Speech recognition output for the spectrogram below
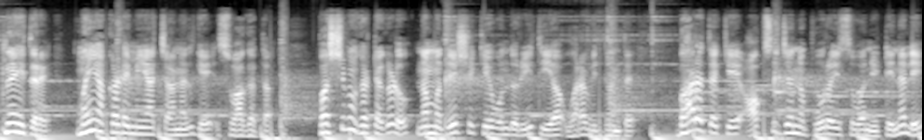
ಸ್ನೇಹಿತರೆ, ಮೈ ಅಕಾಡೆಮಿಯ ಚಾನೆಲ್ಗೆ ಸ್ವಾಗತ. ಪಶ್ಚಿಮ ಘಟ್ಟಗಳು ನಮ್ಮ ದೇಶಕ್ಕೆ ಒಂದು ರೀತಿಯ ವರವಿದ್ದಂತೆ. ಭಾರತಕ್ಕೆ ಆಕ್ಸಿಜನ್ ಪೂರೈಸುವ ನಿಟ್ಟಿನಲ್ಲಿ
